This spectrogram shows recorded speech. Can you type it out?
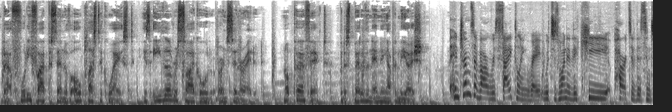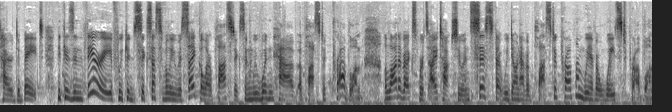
about 45% of all plastic waste is either recycled or incinerated. Not perfect, but it's better than ending up in the ocean. In terms of our recycling rate, which is one of the key parts of this entire debate, because in theory, if we could successfully recycle our plastics, then we wouldn't have a plastic problem. A lot of experts I talk to insist that we don't have a plastic problem, we have a waste problem.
